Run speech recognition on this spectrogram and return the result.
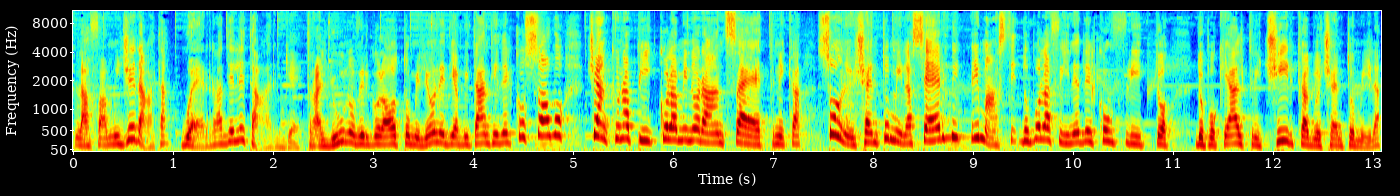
la famigerata guerra delle targhe. Tra gli 1,8 milioni di abitanti del Kosovo c'è anche una piccola minoranza etnica, sono i 100.000 serbi rimasti dopo la fine del conflitto, dopo che altri circa 200.000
